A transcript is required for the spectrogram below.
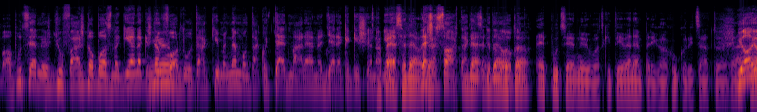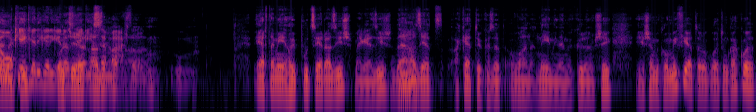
a pucérnős gyufás doboz, meg ilyenek, és nem Igen. fordulták ki, meg nem mondták, hogy tedd már el, mert gyerekek is jönnek. Há, persze, de, le se szarták de, ezeket de a ott dolgokat. a, egy pucérnő volt kitéve, nem pedig a kukoricát Ja, jó, oké, igen, igen, igen, ez egészen más dolog. Értem én, hogy pucér az is, meg ez is, de mm. azért a kettő között van némi nemű különbség, és amikor mi fiatalok voltunk, akkor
